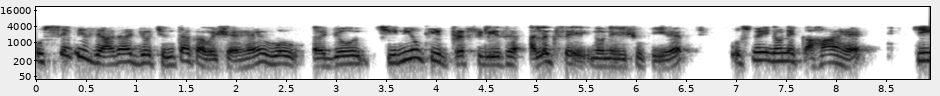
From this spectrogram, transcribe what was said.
उससे भी ज़्यादा जो चिंता का विषय है, वो जो चीनियों की प्रेस रिलीज़ है, अलग से इन्होंने इशू की है। उसमें इन्होंने कहा है कि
